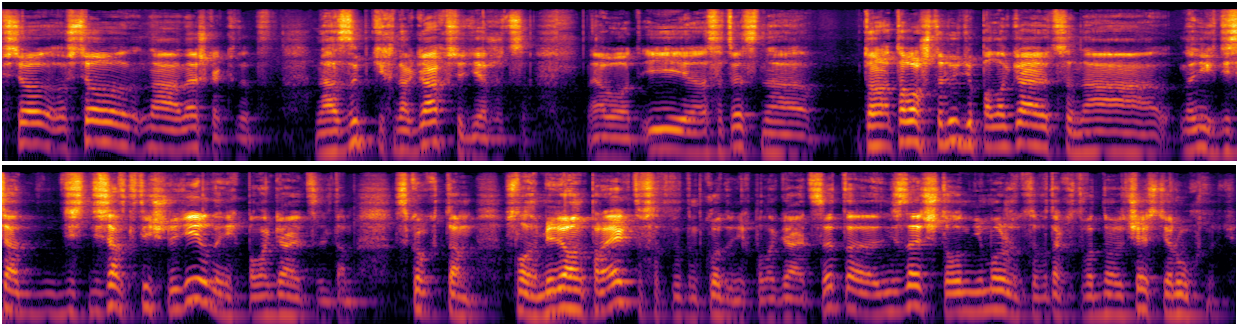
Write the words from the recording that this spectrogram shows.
все, э, все на, знаешь, как этот, на зыбких ногах все держится. Вот. И, соответственно, того, что люди полагаются на, на них десят, десятки тысяч людей на них полагаются, или там сколько там, условно, миллион проектов с открытым кодом на них полагается, это не значит, что он не может вот так вот в одной части рухнуть.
